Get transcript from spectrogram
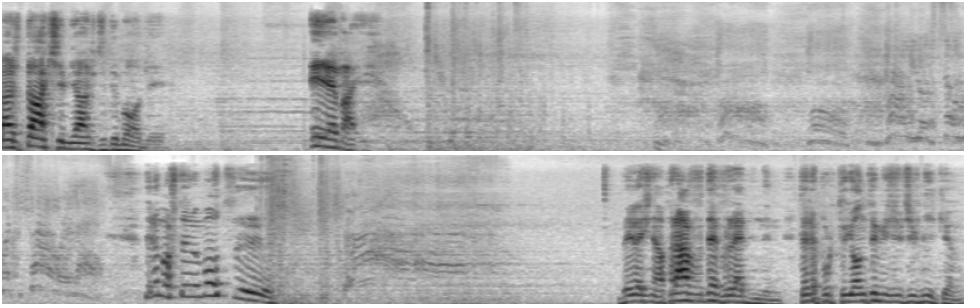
Aż tak się miażdży demony. Ile ma ich? Tyle masz tyle mocy! Byłeś naprawdę wrednym, teleportującym się przeciwnikiem.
